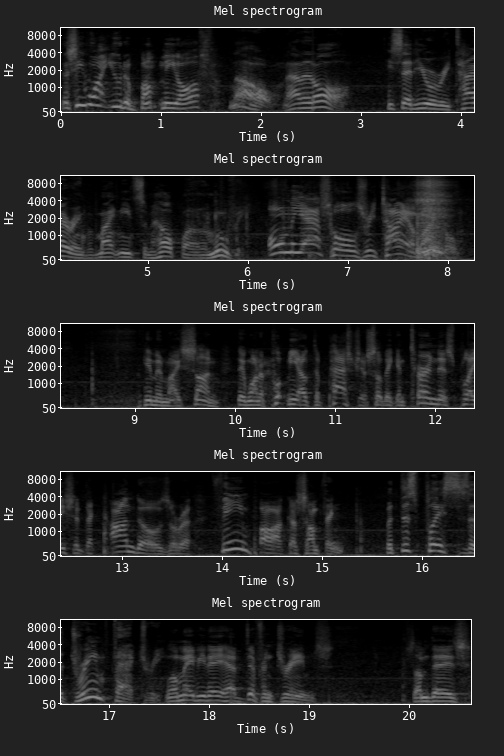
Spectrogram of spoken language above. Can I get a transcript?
Does he want you to bump me off? No, not at all. He said you were retiring but might need some help on a movie. Only assholes retire, Michael. Him and my son, they want to put me out to pasture so they can turn this place into condos or a theme park or something. But this place is a dream factory. Well, maybe they have different dreams. Some days,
